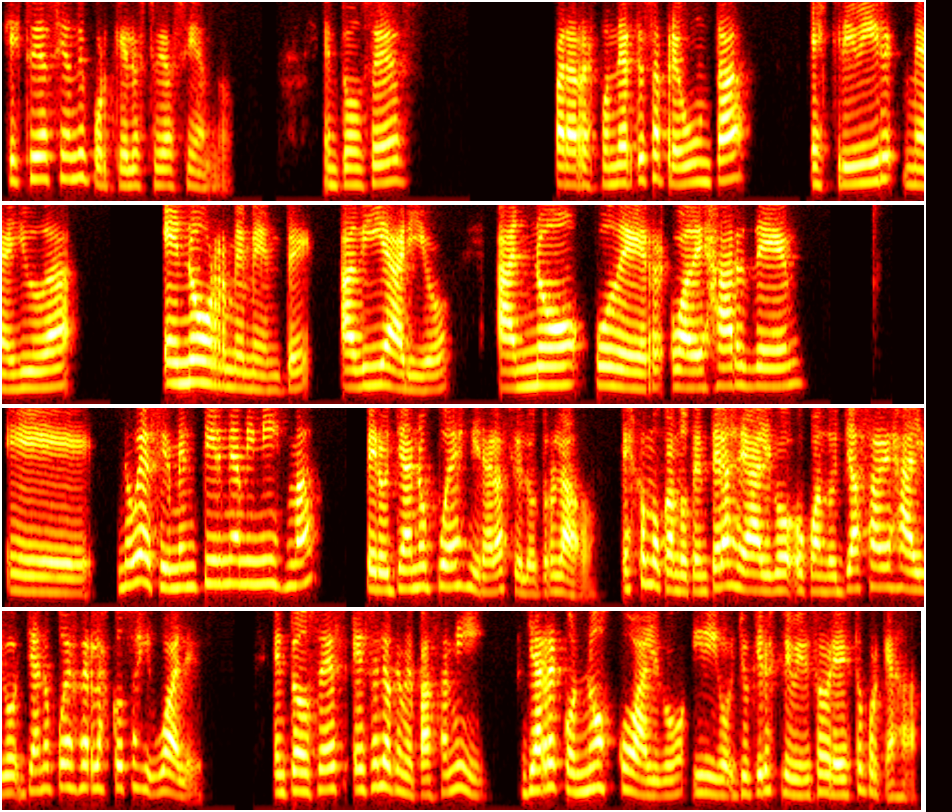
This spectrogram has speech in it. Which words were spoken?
¿qué estoy haciendo y por qué lo estoy haciendo? Entonces, para responderte esa pregunta, escribir me ayuda enormemente a diario a no poder o a dejar de, eh, no voy a decir mentirme a mí misma, pero ya no puedes mirar hacia el otro lado. Es como cuando te enteras de algo o cuando ya sabes algo, ya no puedes ver las cosas iguales. Entonces, eso es lo que me pasa a mí ya reconozco algo y digo, yo quiero escribir sobre esto porque, ajá,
